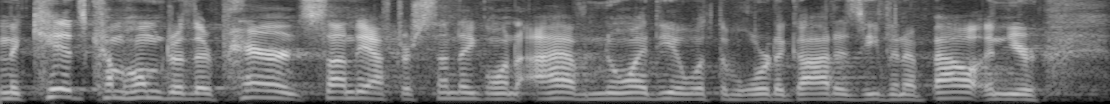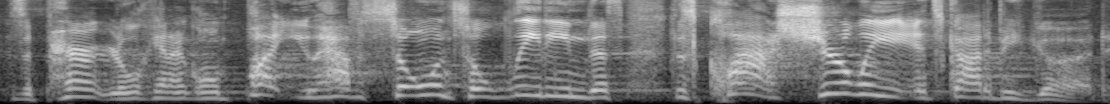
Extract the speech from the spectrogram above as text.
And the kids come home to their parents Sunday after Sunday going, I have no idea what the Word of God is even about. And you're, as a parent, you're looking at it going, but you have so and so leading this, this class. Surely it's got to be good.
